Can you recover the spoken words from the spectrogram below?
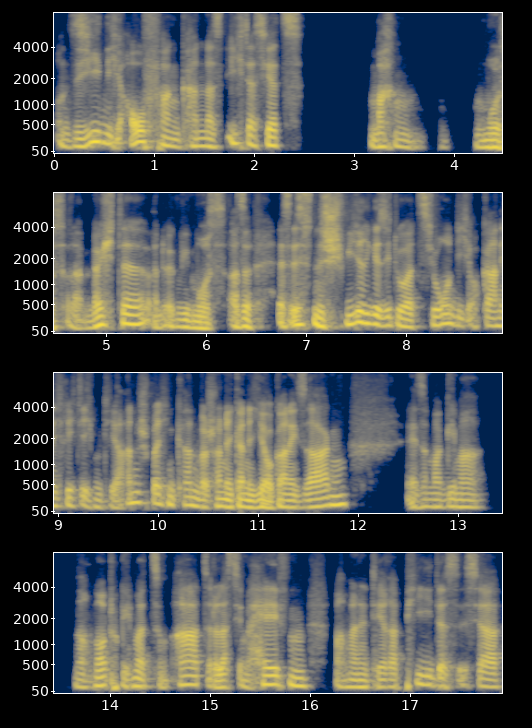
und sie nicht auffangen kann, dass ich das jetzt machen muss oder möchte und irgendwie muss. Also es ist eine schwierige Situation, die ich auch gar nicht richtig mit ihr ansprechen kann. Wahrscheinlich kann ich ihr auch gar nicht sagen, ey, sag mal, geh mal nach Motto, geh mal zum Arzt oder lass dir mal helfen, mach mal eine Therapie. Das ist ja,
